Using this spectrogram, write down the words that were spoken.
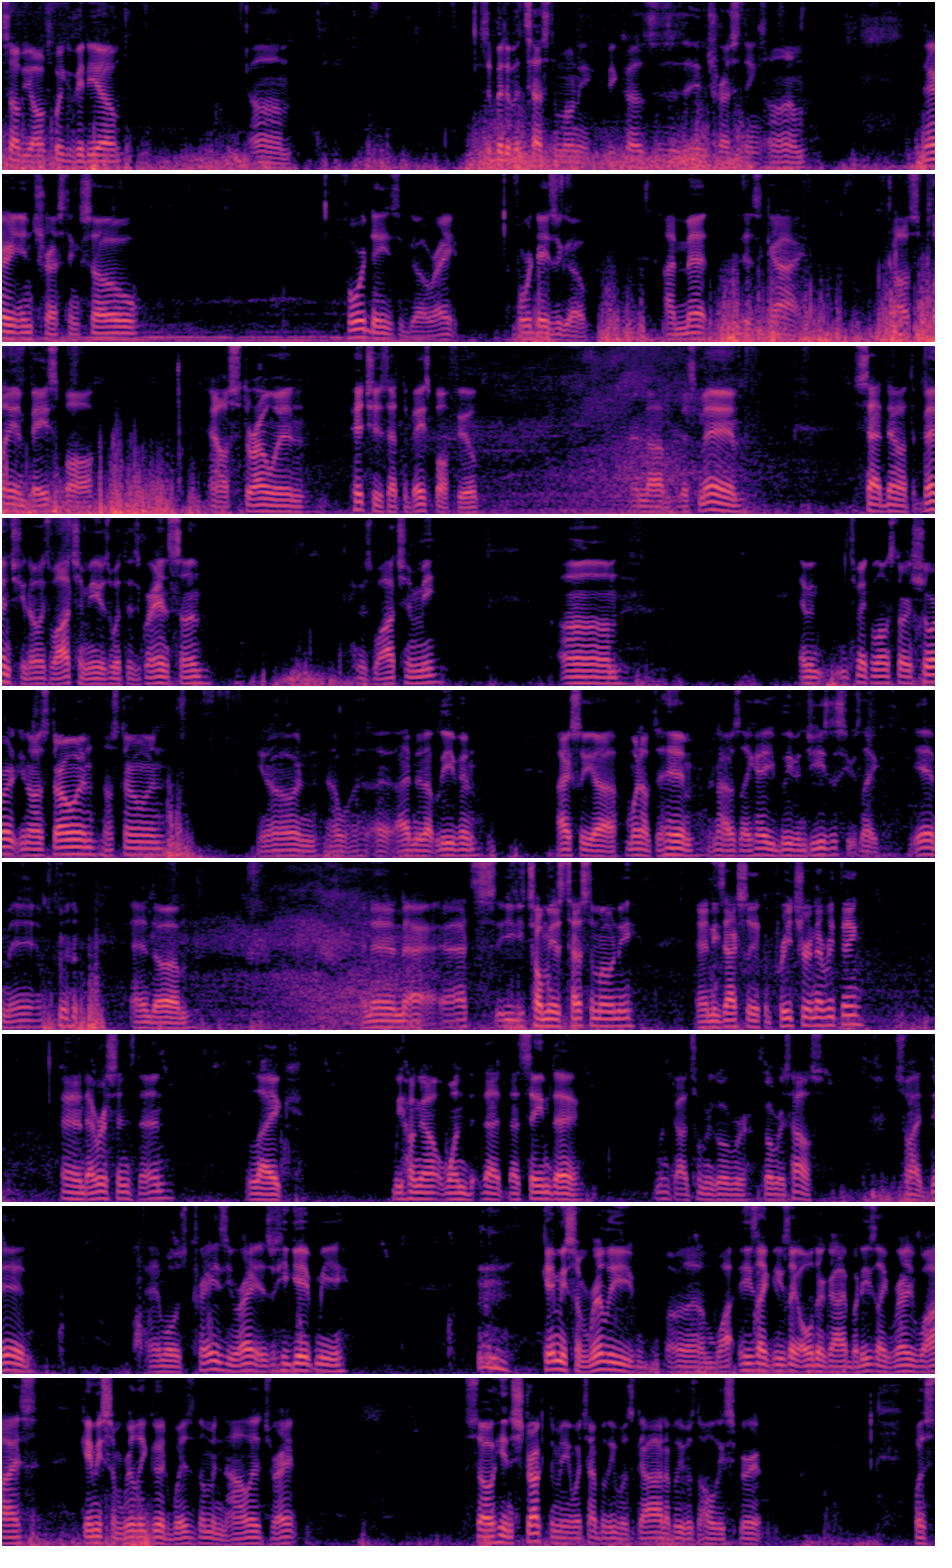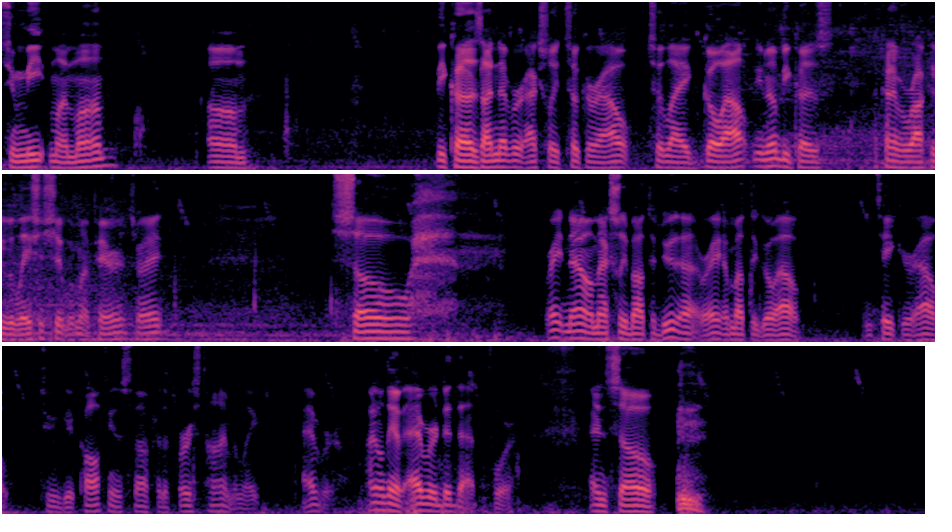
What's up, y'all? Quick video. Um, it's a bit of a testimony because this is interesting. Um, very interesting. So, four days ago, right? Four days ago, I met this guy. I was playing baseball and I was throwing pitches at the baseball field. And um, this man sat down at the bench, you know, he's watching me. He was with his grandson. He was watching me. Um, and to make a long story short, you know, I was throwing, I was throwing, you know, and I, I ended up leaving. I actually uh, went up to him and I was like, "Hey, you believe in Jesus?" He was like, "Yeah, man." and um, and then uh, that's he told me his testimony, and he's actually like a preacher and everything. And ever since then, like we hung out one that that same day. God told me to go over go over his house, so I did. And what was crazy, right, is he gave me gave me some really um, he's like he's like older guy, but he's like really wise. Gave me some really good wisdom and knowledge, right? So he instructed me, which I believe was God, I believe was the Holy Spirit, was to meet my mom um, because I never actually took her out to like go out, you know, because I kind of a rocky relationship with my parents, right? So right now I'm actually about to do that, right? I'm about to go out and take her out to get coffee and stuff for the first time in like ever. I don't think I've ever did that before. And so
